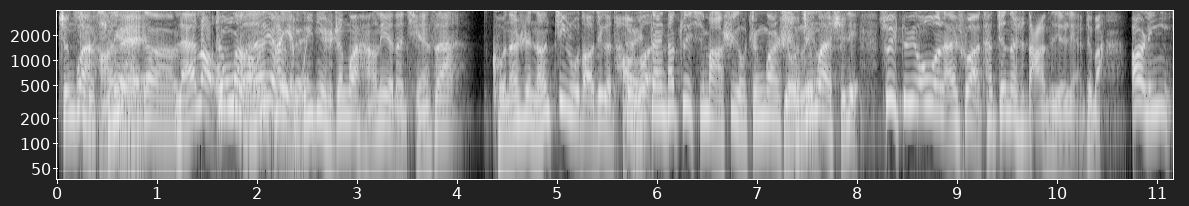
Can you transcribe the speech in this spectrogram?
争冠行列的来了欧文，他也不一定是争冠行列的前三，可能是能进入到这个讨，论。但是他最起码是有争冠实力有，争冠实力，所以对于欧文来说啊，他真的是打了自己的脸，对吧？二零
